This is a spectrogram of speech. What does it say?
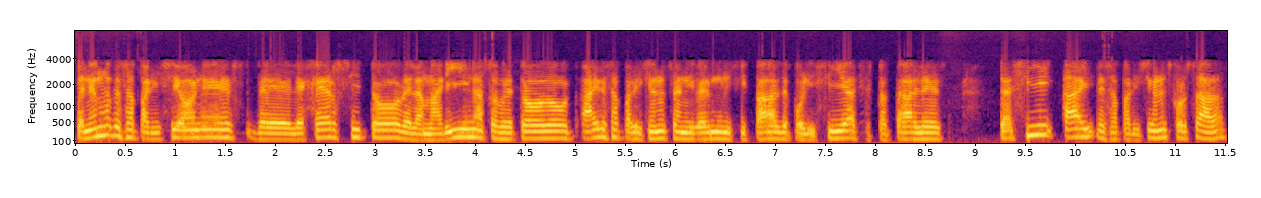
Tenemos desapariciones del ejército, de la marina sobre todo, hay desapariciones a nivel municipal, de policías estatales, o sea, sí hay desapariciones forzadas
